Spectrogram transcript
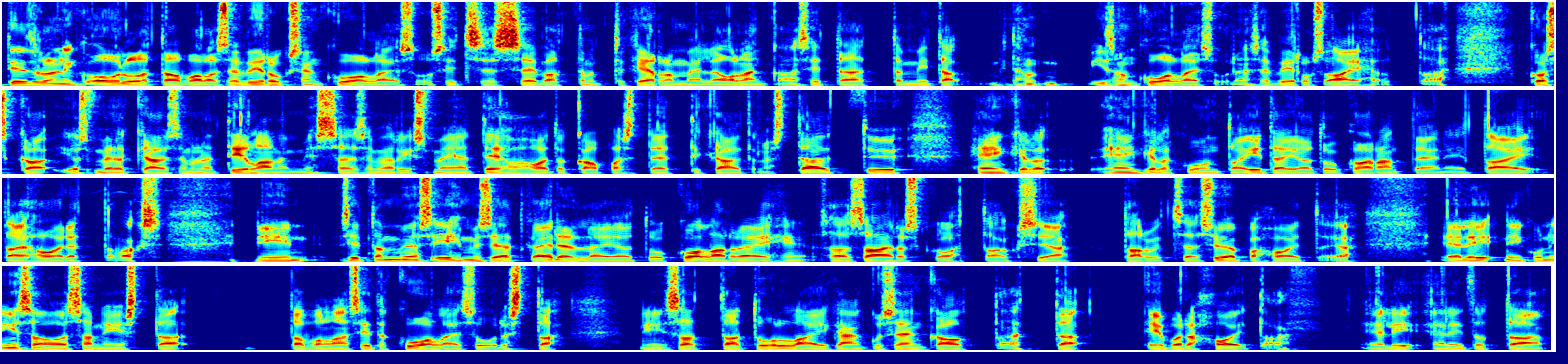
tietyllä, niin oudolla tavalla se viruksen kuolleisuus itse asiassa ei välttämättä kerro meille ollenkaan sitä, että mitä, mitä ison kuolleisuuden se virus aiheuttaa. Koska jos meillä käy sellainen tilanne, missä esimerkiksi meidän tehohoitokapasiteetti käytännössä täyttyy, henkilö, henkilökunta itse joutuu karanteeniin tai, tai hoidettavaksi, niin sitten on myös ihmisiä, jotka edelleen joutuu kolareihin, saa sairaskohtauksia, tarvitsee syöpähoitoja. Eli niin kuin iso osa niistä tavallaan siitä kuolleisuudesta, niin saattaa tulla ikään kuin sen kautta, että ei voida hoitaa. Eli, eli tota,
